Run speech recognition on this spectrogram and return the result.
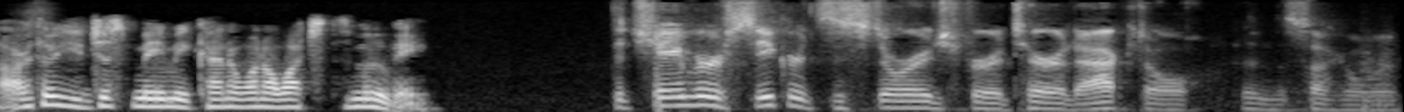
Arthur, you just made me kind of want to watch this movie. The Chamber of Secrets is storage for a pterodactyl in the second one.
